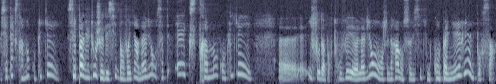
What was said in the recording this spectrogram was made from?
c'est extrêmement compliqué. C'est pas du tout je décide d'envoyer un avion, c'est extrêmement compliqué. Euh, il faut d'abord trouver l'avion. En général, on sollicite une compagnie aérienne pour ça.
